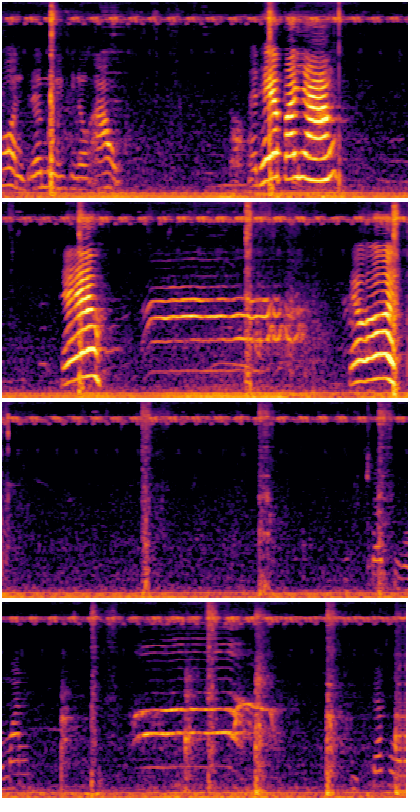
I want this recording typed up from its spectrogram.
ห้อนไปแล้วมือนี้พี่น้องเอาไอเทวไปยังเทวเทวเอ้ยจับหั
